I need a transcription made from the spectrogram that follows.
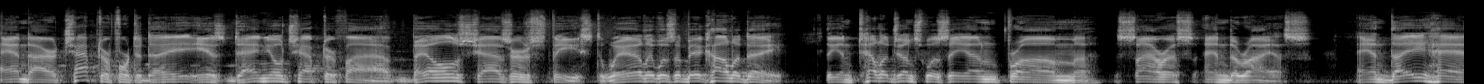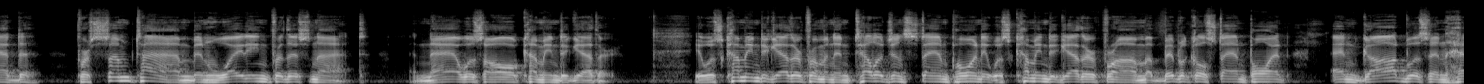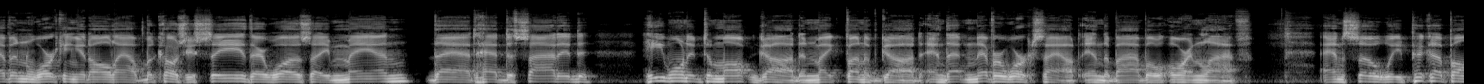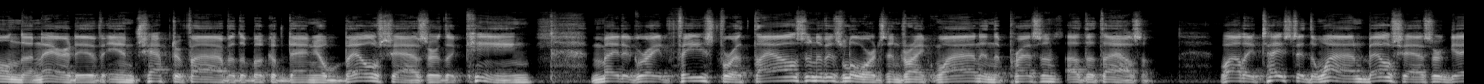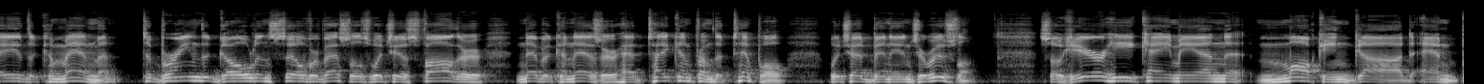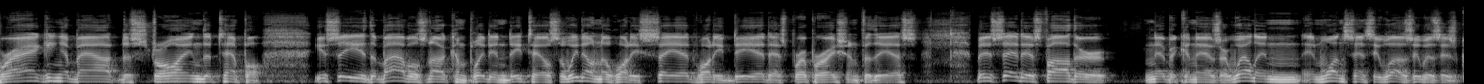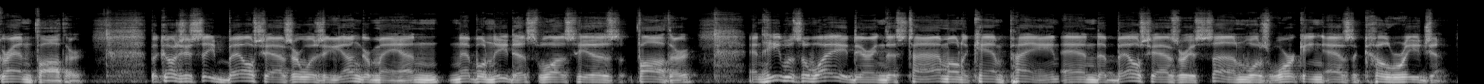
And our chapter for today is Daniel chapter 5, Belshazzar's Feast. Well, it was a big holiday. The intelligence was in from Cyrus and Darius, and they had for some time been waiting for this night, and now it was all coming together. It was coming together from an intelligence standpoint. It was coming together from a biblical standpoint and God was in heaven working it all out because you see, there was a man that had decided he wanted to mock God and make fun of God, and that never works out in the Bible or in life. And so we pick up on the narrative in chapter 5 of the book of Daniel. Belshazzar, the king, made a great feast for a thousand of his lords and drank wine in the presence of the thousand. While they tasted the wine, Belshazzar gave the commandment to bring the gold and silver vessels which his father Nebuchadnezzar had taken from the temple which had been in Jerusalem. So here he came in mocking God and bragging about destroying the temple. You see, the Bible's not complete in detail, so we don't know what he said, what he did as preparation for this. But it said his father Nebuchadnezzar? Well, in, in one sense, he was. He was his grandfather. Because you see, Belshazzar was a younger man. Nabonidus was his father. And he was away during this time on a campaign. And uh, Belshazzar, his son, was working as a co regent.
